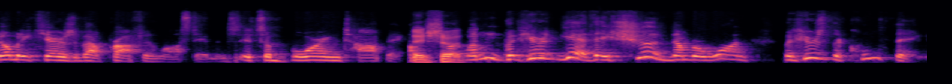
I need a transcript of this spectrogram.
Nobody cares about profit and loss statements. It's a boring topic. They should. But let me. But here, yeah, they should. Number one. But here's the cool thing:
